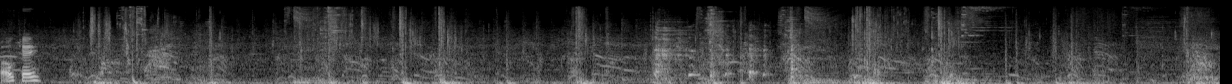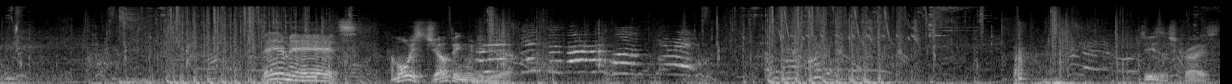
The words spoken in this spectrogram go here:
Okay. Damn it! I'm always jumping when you do that. Jesus Christ.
